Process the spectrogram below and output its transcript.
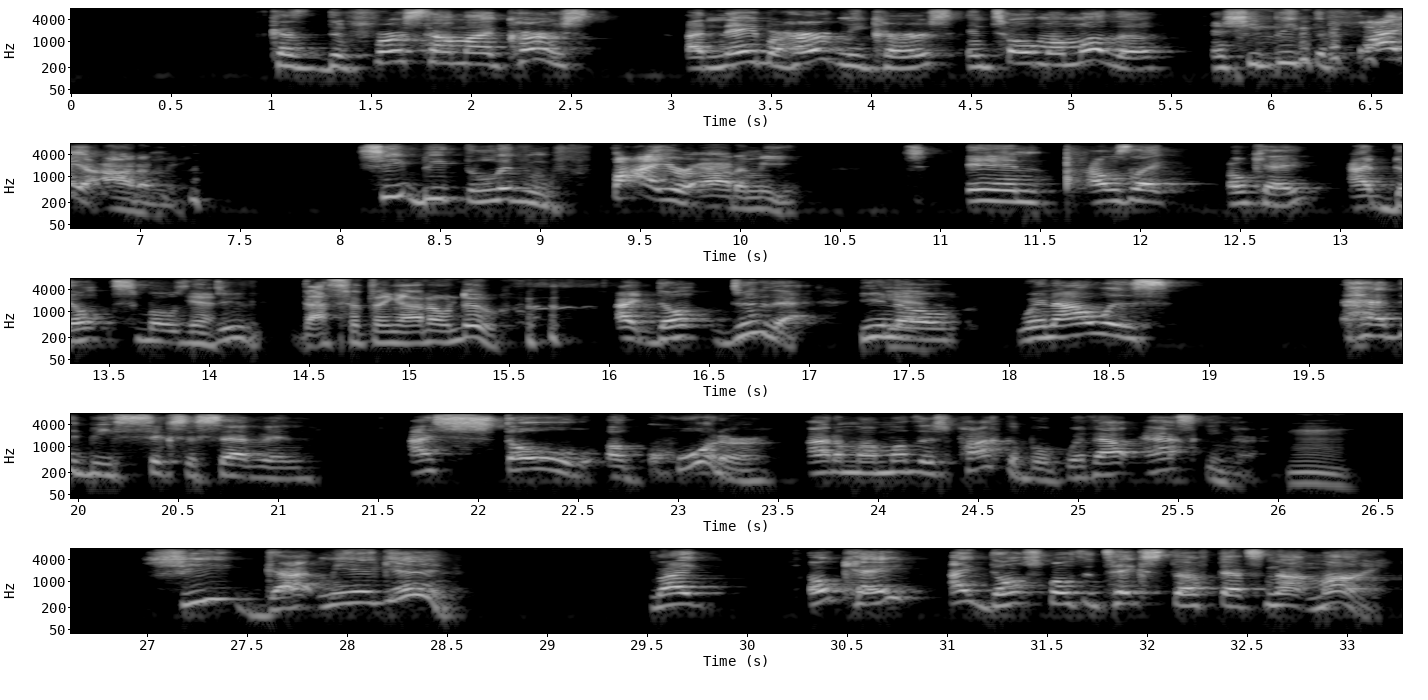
because the first time I cursed a neighbor heard me curse and told my mother, and she beat the fire out of me. She beat the living fire out of me. And I was like, okay, I don't suppose yeah, to do that. That's the thing I don't do. I don't do that. You yeah. know, when I was had to be six or seven, I stole a quarter out of my mother's pocketbook without asking her. Mm. She got me again. Like, okay, I don't supposed to take stuff that's not mine.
